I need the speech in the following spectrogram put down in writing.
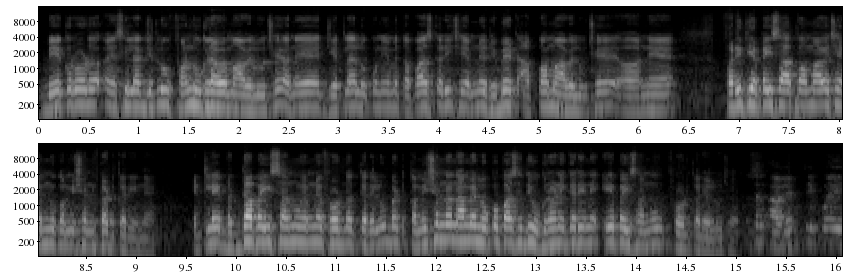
બે કરોડ એંસી લાખ જેટલું ફંડ ઉઘરાવવામાં આવેલું છે અને જેટલા લોકોની અમે તપાસ કરી છે એમને રિબેટ આપવામાં આવેલું છે અને ફરીથી પૈસા આપવામાં આવે છે, એમનું કમિશન કટ કરીને. એટલે બધા પૈસાનું એમને ફ્રોડ નથી કરેલું બટ કમિશનના નામે લોકો પાસેથી ઉઘરાણી કરીને એ પૈસાનું ફ્રોડ કરેલું છે. સર આ વ્યક્તિ કોઈ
